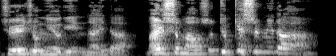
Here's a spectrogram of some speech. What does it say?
주의 종이 여기 있나이다. 말씀하옵소 듣겠습니다.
